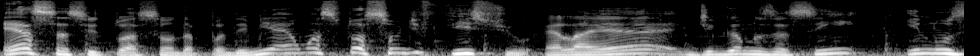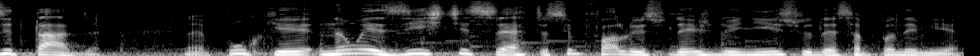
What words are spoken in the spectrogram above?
essa situação da pandemia é uma situação difícil, ela é, digamos assim, inusitada né? porque não existe certo. Eu sempre falo isso desde o início dessa pandemia.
